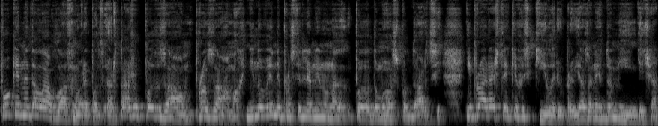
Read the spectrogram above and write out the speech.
поки не дала власного репортажу по зам, про замах, ні новини про стрілянину на по домогосподарці, ні про арешти якихось кілерів, прив'язаних до Міндіча.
